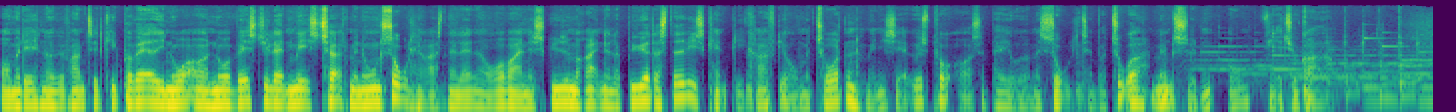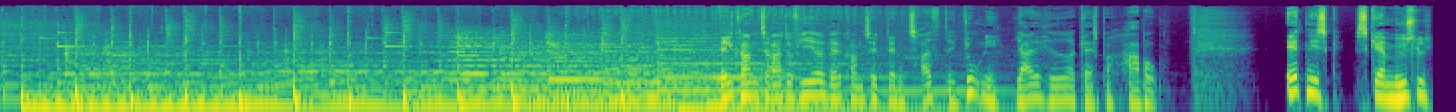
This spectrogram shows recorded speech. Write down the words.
Og med det nåede vi frem til at kigge på vejret i Nord- og Nordvestjylland. Mest tørt med nogen sol. I resten af landet overvejende skyde med regn eller byer, der stedvis kan blive kraftige over med torden, men især østpå også perioder med sol. Temperaturer mellem 17 og 24 grader. Velkommen til Radio 4. Velkommen til den 30. juni. Jeg hedder Kasper Harbo. Etnisk skærmyssel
